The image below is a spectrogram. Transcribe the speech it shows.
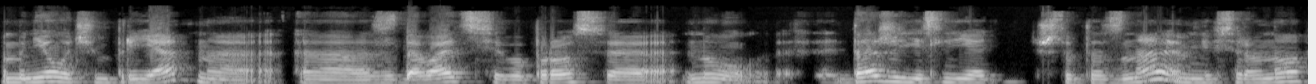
мне очень приятно задавать вопросы, ну, даже если я что-то знаю, мне все равно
